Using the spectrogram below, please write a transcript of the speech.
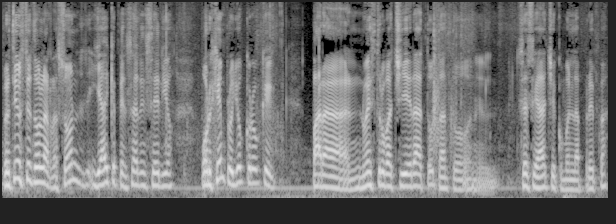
Pero tiene usted toda la razón y hay que pensar en serio. Por ejemplo yo creo que para nuestro bachillerato tanto en el CCH como en la prepa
